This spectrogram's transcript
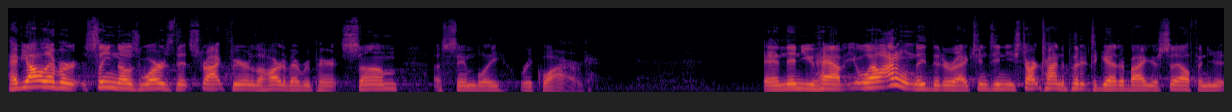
have y'all ever seen those words that strike fear into the heart of every parent? Some assembly required. And then you have, well, I don't need the directions, and you start trying to put it together by yourself, and you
